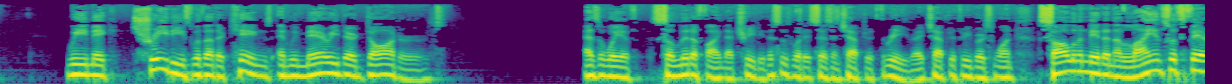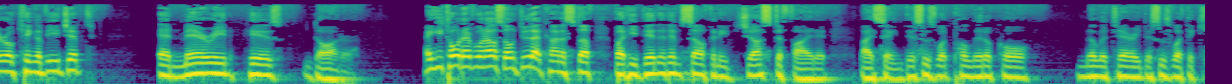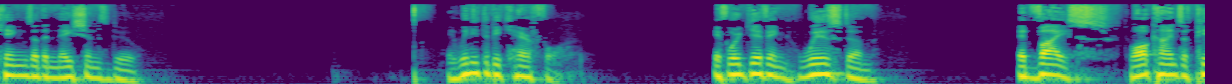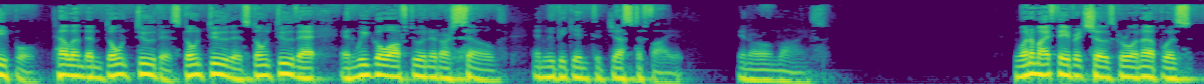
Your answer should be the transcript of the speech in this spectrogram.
We make treaties with other kings and we marry their daughters as a way of solidifying that treaty. This is what it says in chapter 3, right? Chapter 3, verse 1. Solomon made an alliance with Pharaoh, king of Egypt, and married his daughter. And he told everyone else, don't do that kind of stuff, but he did it himself and he justified it by saying, this is what political, military, this is what the kings of the nations do. And we need to be careful. If we're giving wisdom, advice, to all kinds of people, telling them, don't do this, don't do this, don't do that, and we go off doing it ourselves and we begin to justify it in our own lives. One of my favorite shows growing up was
